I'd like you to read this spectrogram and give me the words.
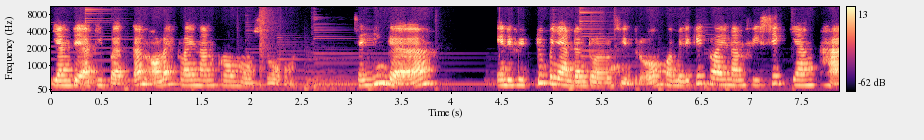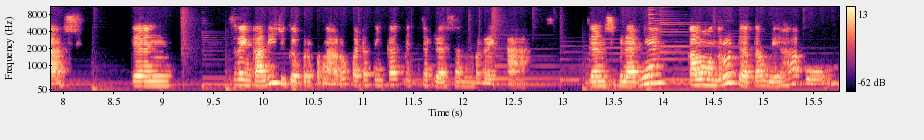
yang diakibatkan oleh kelainan kromosom. Sehingga individu penyandang Down syndrome memiliki kelainan fisik yang khas dan sering kali juga berpengaruh pada tingkat kecerdasan mereka. Dan sebenarnya kalau menurut data WHO,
